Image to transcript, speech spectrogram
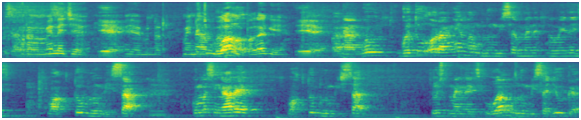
bisa orang manage. ya? Iya. iya bener. Manage Nah, uang gua apalagi ya? Iya Pak. nah gue gue tuh orangnya emang belum bisa manage manage waktu belum bisa. Hmm. gue masih ngaret. Waktu belum bisa. Terus manage uang belum bisa juga.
